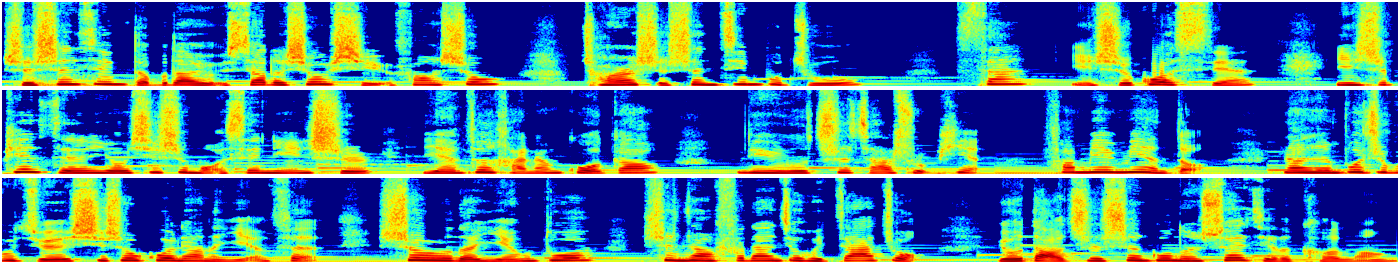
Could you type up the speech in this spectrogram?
使身心得不到有效的休息与放松，从而使肾精不足。三、饮食过咸，饮食偏咸，尤其是某些零食盐分含量过高，例如吃炸薯片、方便面等，让人不知不觉吸收过量的盐分，摄入的盐多，肾脏负担就会加重，有导致肾功能衰竭的可能。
